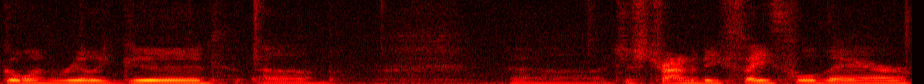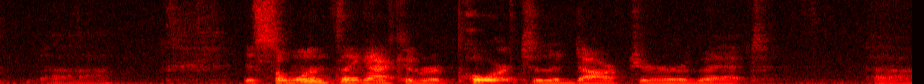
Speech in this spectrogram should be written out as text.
going really good. Um, uh, just trying to be faithful there. it's the one thing I could report to the doctor that uh,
